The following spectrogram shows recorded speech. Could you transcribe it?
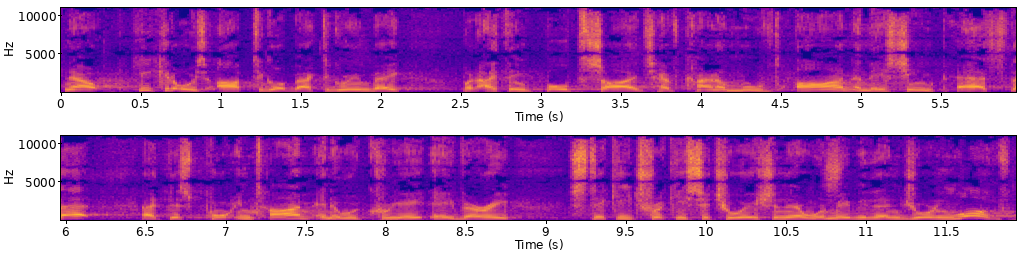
Now, he could always opt to go back to Green Bay, but I think both sides have kind of moved on and they've seen past that at this point in time, and it would create a very sticky, tricky situation there where maybe then Jordan Love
